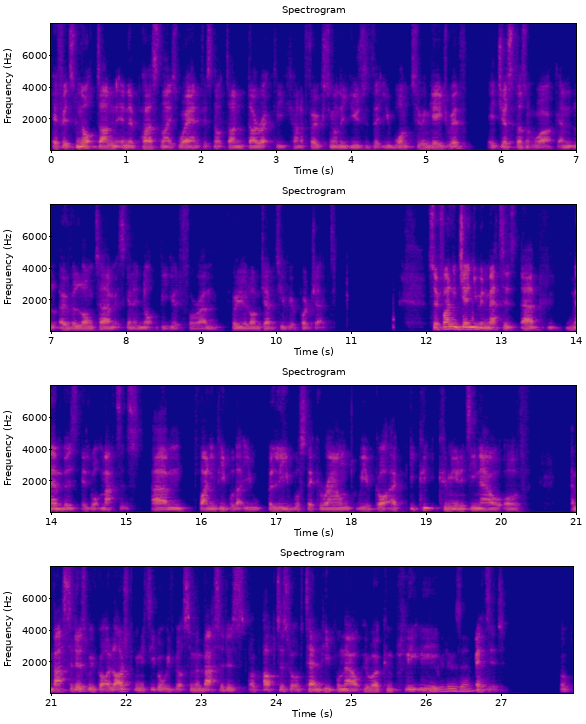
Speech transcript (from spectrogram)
if it's not done in a personalized way and if it's not done directly kind of focusing on the users that you want to engage with, it just doesn't work. And over long term, it's going to not be good for um for your longevity of your project. So finding genuine matters, uh, members is what matters. Um, finding people that you believe will stick around. We've got a community now of ambassadors. We've got a large community, but we've got some ambassadors of up to sort of 10 people now who are completely committed. Oh,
